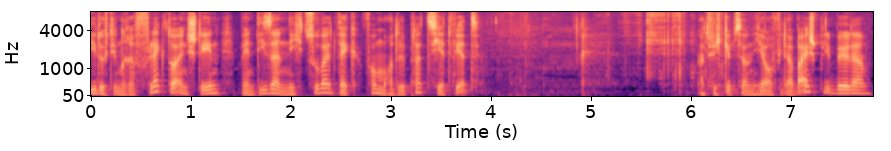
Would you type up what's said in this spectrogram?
die durch den Reflektor entstehen, wenn dieser nicht zu weit weg vom Model platziert wird. Natürlich gibt es dann hier auch wieder Beispielbilder.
